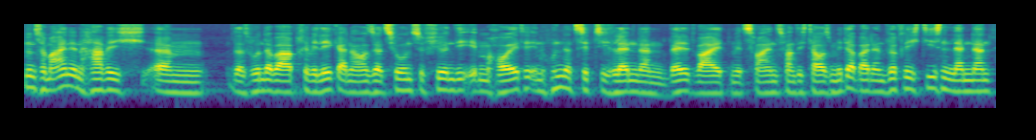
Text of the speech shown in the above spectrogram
Nun, zum einen habe ich ähm, das wunderbare Privileg, eine Organisation zu führen, die eben heute in 170 Ländern weltweit mit 22.000 Mitarbeitern wirklich diesen Ländern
